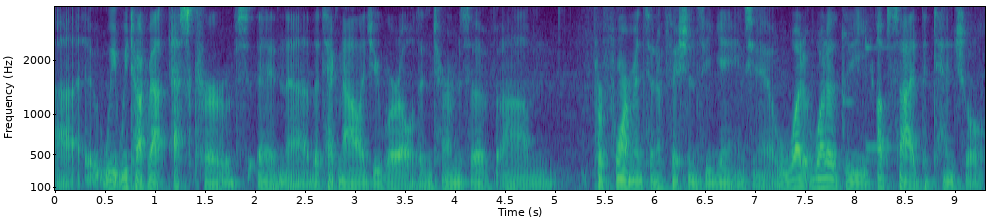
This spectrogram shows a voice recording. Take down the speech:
uh, we, we talk about S curves in uh, the technology world in terms of um, performance and efficiency gains. You know, what what are the upside potential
